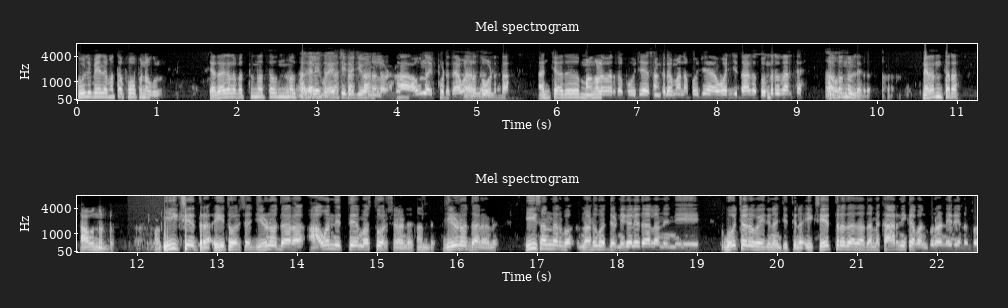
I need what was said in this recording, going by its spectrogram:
ಕೂಲಿ ಬೇಲೆ ಮತ್ತೆ ಪೋಪನಗುಲು ಎದಾಗಲ ಬತ್ತಂದ ಒಂದು ಮಲ್ಪ ಅಗಲೇ ಜೀವನ. ಅವಲ ಇಪ್ಪುಡದೆ ಅವಳ ಹೌದು, ತೋಡತ ಅಂಚಾದ ಮಂಗಳವಾರದ ಪೂಜೆ ಸಂಕ್ರಮಣ ಪೂಜೆ ಒಂಜಿ ದಾಲ ತೊಂದ್ರದಂತೆ ಅದೊಂದುಲ್ಲೆ. ನಿರಂತರ ಆ ಒಂದುಂಟು. ಈ ಕ್ಷೇತ್ರ ಈ ವರ್ಷ ಜೀರ್ಣೋದ್ಧಾರ ಆವಂದಿತ್ತೆ ಮಸ್ತ್ ವರ್ಷ ಅಂದ್ರೆ ಜೀರ್ಣೋದ್ಧಾರ ಈ ಸಂದರ್ಭ ನಡು ಮಧ್ಯ ನಿಗಲಿದಾಲ ಗೋಚರ ವೈದ್ಯ ಚಿತ್ತಿನ ಈ ಕ್ಷೇತ್ರದ ಅದನ್ನ ಕಾರ್ಣಿಕ ಬಂದ್ಪು ನಾನು ಏನೇನಂತ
